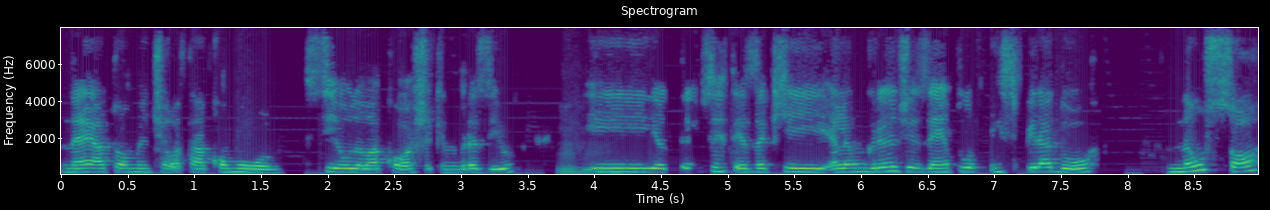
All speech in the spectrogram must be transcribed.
Né? Atualmente, ela está como CEO da Lacoste aqui no Brasil. Uhum. E eu tenho certeza que ela é um grande exemplo inspirador não só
